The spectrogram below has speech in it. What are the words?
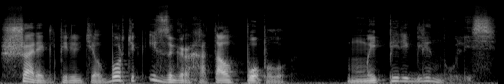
Шарик перелетел бортик и загрохотал по полу. Мы переглянулись.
